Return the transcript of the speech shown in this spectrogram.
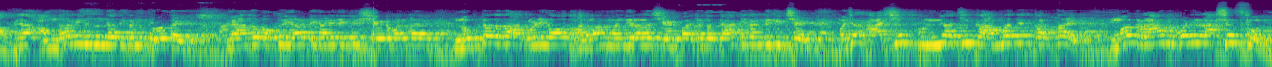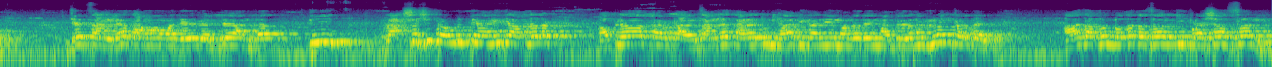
आपल्या आमदार निधीतून त्या ठिकाणी पुरवत आहेत. मी आता बघतो या ठिकाणी देखील शेड बनलाय. नुकतंच आता आगोडी गावात हनुमान मंदिराला शेड पाहिजे होतं. त्या ठिकाणी देखील शेड. म्हणजे अशी पुण्याची कामं ते करतायत. मग राम कोणी राक्षस कोण? जे चांगल्या कामामध्ये व्यत्यय आणतात ती राक्षसी प्रवृत्ती आहे ती आपल्याला आपल्या कार का- चांगल्या कार्यातून ह्या ठिकाणी मंदाताई मात्र त्यांना विरोध करतायत. आज आपण बघत असाल की प्रशासन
